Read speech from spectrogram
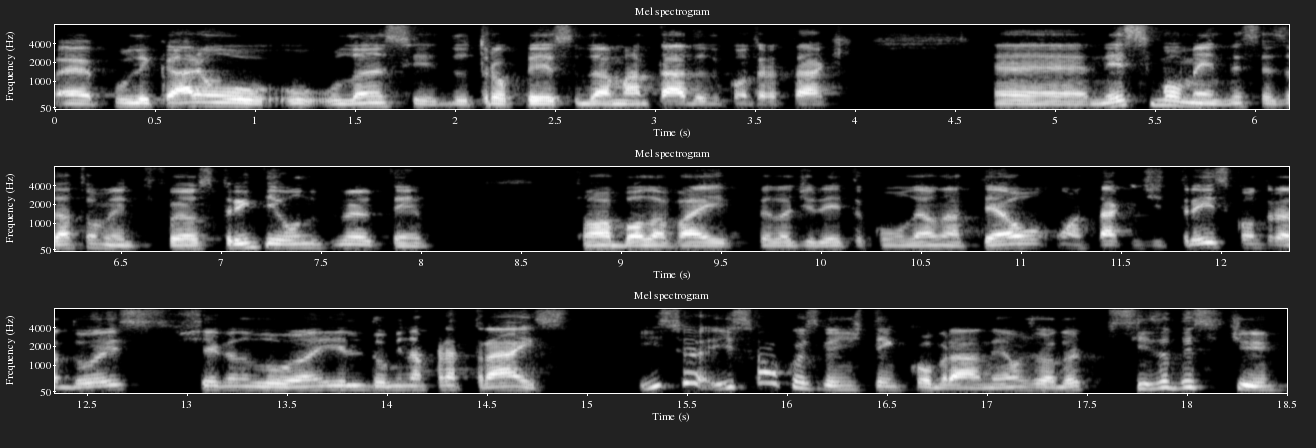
é, publicaram o, o, o, lance do tropeço, da matada do contra-ataque. É, nesse momento, nesse exato momento, foi aos 31 do primeiro tempo. Então a bola vai pela direita com o Léo Natel, um ataque de 3 contra 2, chega no Luan e ele domina para trás. Isso, é, isso é uma coisa que a gente tem que cobrar, né? É um jogador que precisa decidir.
